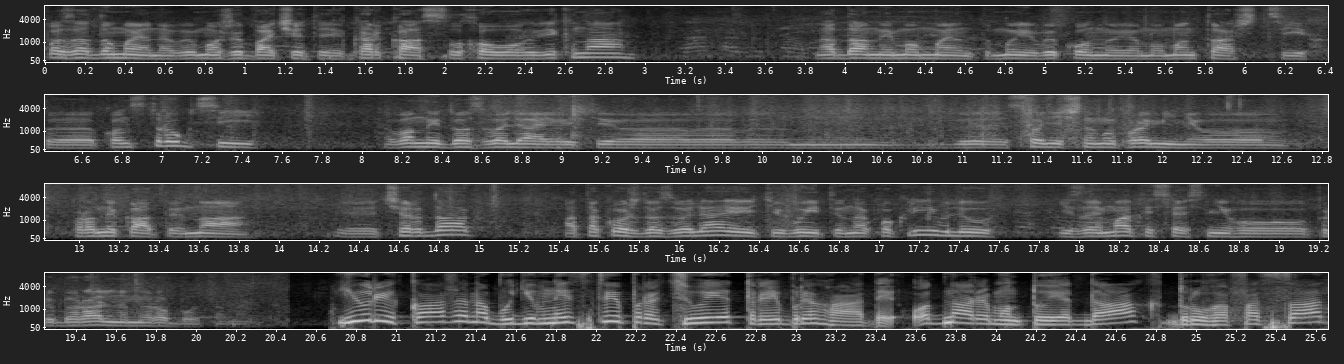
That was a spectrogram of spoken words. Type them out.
Позаду мене ви можете бачити каркас слухового вікна. На даний момент ми виконуємо монтаж цих е, конструкцій. Вони дозволяють е, сонячному промінню проникати на чердак, а також дозволяють вийти на покрівлю і займатися снігоприбиральними роботами. Юрій каже, на будівництві працює три бригади. Одна ремонтує дах, друга фасад,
